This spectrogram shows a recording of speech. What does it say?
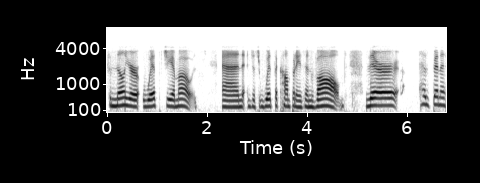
familiar with GMOs and just with the companies involved, there has been a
